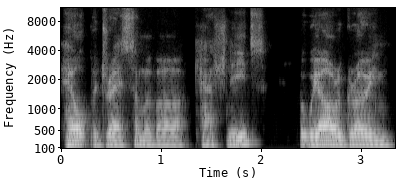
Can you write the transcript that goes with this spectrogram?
help address some of our cash needs, but we are a growing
